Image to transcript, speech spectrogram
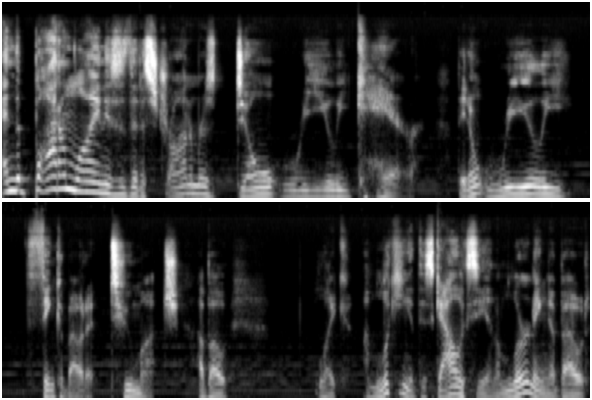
And the bottom line is, is that astronomers don't really care. They don't really think about it too much about like I'm looking at this galaxy and I'm learning about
